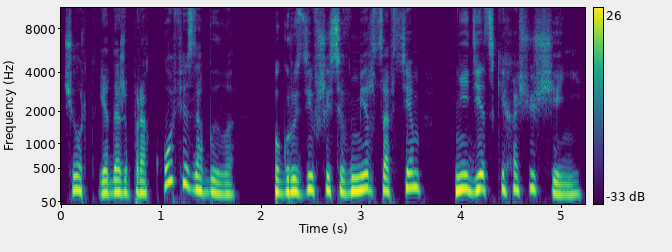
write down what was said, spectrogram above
Черт, я даже про кофе забыла, погрузившись в мир совсем не детских ощущений.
